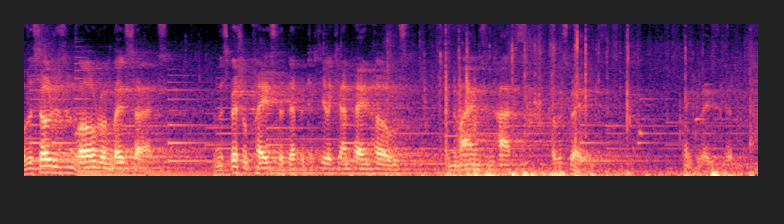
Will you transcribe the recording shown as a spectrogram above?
of the soldiers involved on both sides, and the special place that that particular campaign holds in the minds and hearts of Australians. Thank you, ladies and gentlemen.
